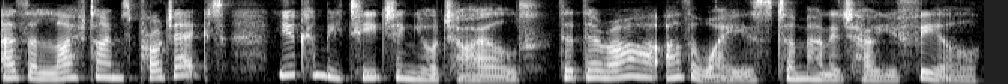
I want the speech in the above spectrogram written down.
As a lifetimes project, you can be teaching your child that there are other ways to manage how you feel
